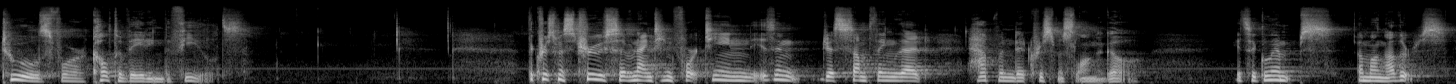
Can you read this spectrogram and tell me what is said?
tools for cultivating the fields. The Christmas truce of 1914 isn't just something that happened at Christmas long ago. It's a glimpse, among others,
